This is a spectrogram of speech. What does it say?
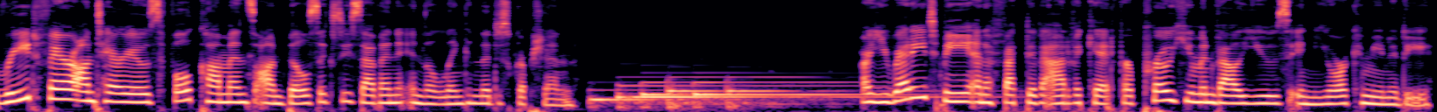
Read Fair Ontario's full comments on Bill 67 in the link in the description. Are you ready to be an effective advocate for pro human values in your community?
